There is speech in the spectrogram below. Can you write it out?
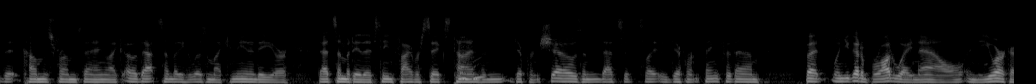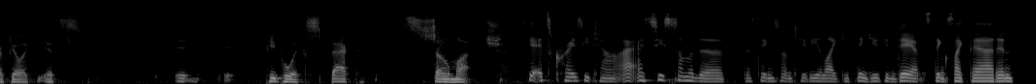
that comes from saying like, oh, that's somebody who lives in my community, or that's somebody they've seen five or six times in different shows, and that's a slightly different thing for them. But when you go to Broadway now in New York, I feel like it's it, it people expect so much. Yeah, it's crazy town. I, I see some of the, the things on TV, like you think you can dance, things like that, and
